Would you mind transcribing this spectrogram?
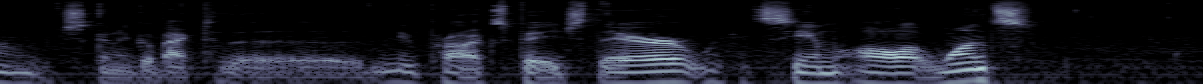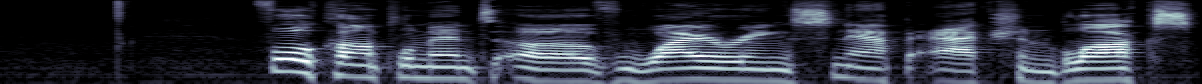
I'm just going to go back to the new products page there. We can see them all at once. Full complement of wiring snap action blocks.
